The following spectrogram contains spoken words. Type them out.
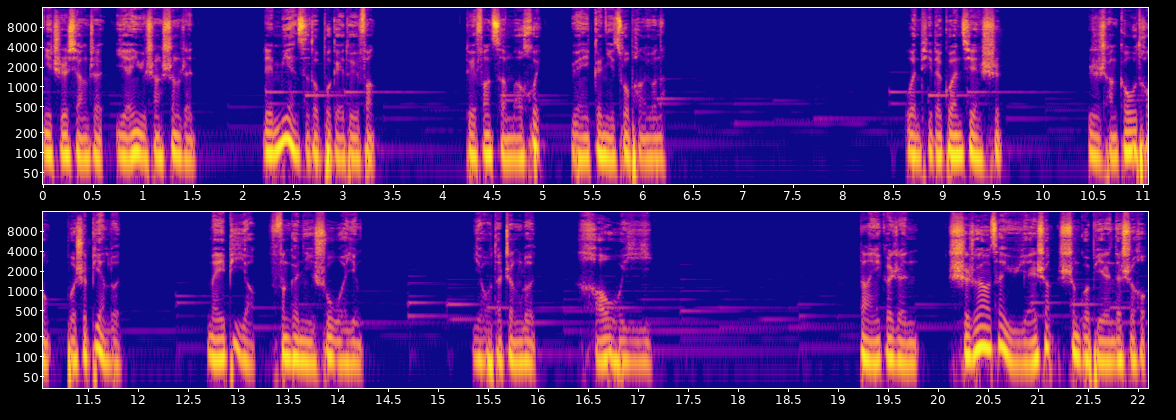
你只想着言语上胜人，连面子都不给对方，对方怎么会愿意跟你做朋友呢？”问题的关键是，日常沟通不是辩论，没必要分个你输我赢。有的争论毫无意义。当一个人始终要在语言上胜过别人的时候，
